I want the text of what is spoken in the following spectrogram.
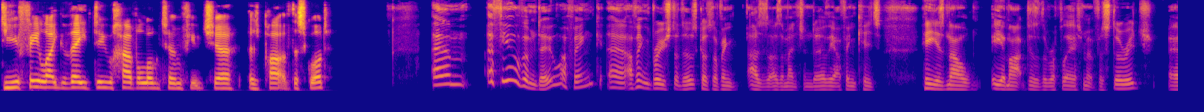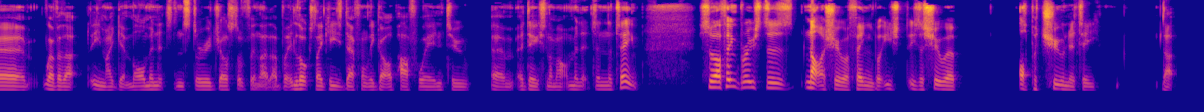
do you feel like they do have a long term future as part of the squad? Um, a few of them do, I think. Uh, I think Brewster does because I think, as as I mentioned earlier, I think his he is now earmarked as the replacement for Sturridge. Uh, whether that he might get more minutes than Sturridge or something like that, but it looks like he's definitely got a pathway into um, a decent amount of minutes in the team. So I think Brewster's not a sure thing, but he's he's a sure opportunity. That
